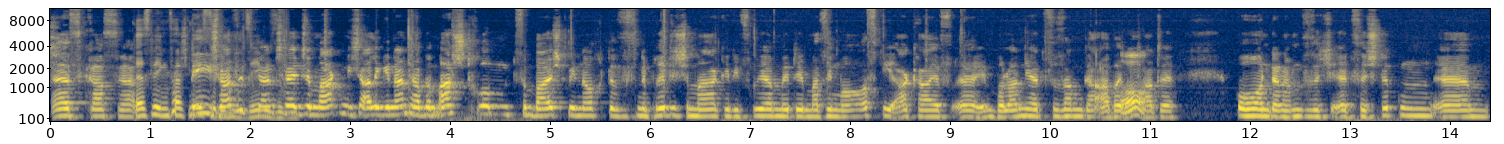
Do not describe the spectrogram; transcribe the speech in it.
Das ist krass, ja. Deswegen Nee, verschließt ich du weiß jetzt gar nicht, welche Marken ich alle genannt habe. Mastrum zum Beispiel noch, das ist eine britische Marke, die früher mit dem Massimo Osti Archive äh, in Bologna zusammengearbeitet Oh. hatte. Und dann haben sie sich äh, zerstritten ähm,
